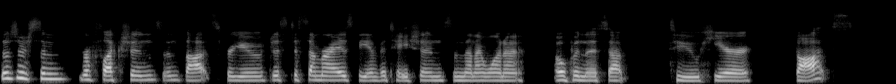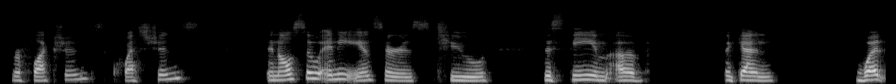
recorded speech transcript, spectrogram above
those are some reflections and thoughts for you just to summarize the invitations and then I want to open this up to hear thoughts, reflections, questions and also any answers to this theme of again what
